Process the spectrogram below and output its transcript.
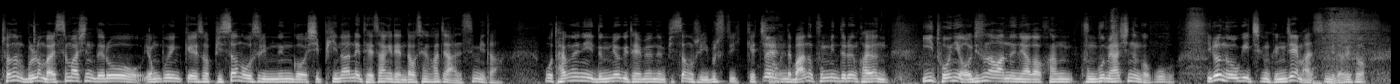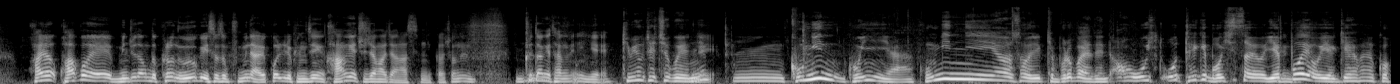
저는 물론 말씀하신 대로 영부인께서 비싼 옷을 입는 것이 비난의 대상이 된다고 생각하지 않습니다. 뭐 당연히 능력이 되면은 비싼 옷을 입을 수도 있겠죠. 네. 근데 많은 국민들은 과연 이 돈이 어디서 나왔느냐가 궁금해 하시는 거고 이런 의혹이 지금 굉장히 많습니다. 그래서 과거에 민주당도 그런 의혹에 있어서 국민의 알 권리를 굉장히 강하게 주장하지 않았습니까? 저는 민주당이 당연히 예. 김영태 최고위원님, 예. 음, 공인 공인이야 공인이어서 이렇게 물어봐야 되는데, 어, 옷, 옷 되게 멋있어요, 예뻐요, 네. 얘기해놓고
